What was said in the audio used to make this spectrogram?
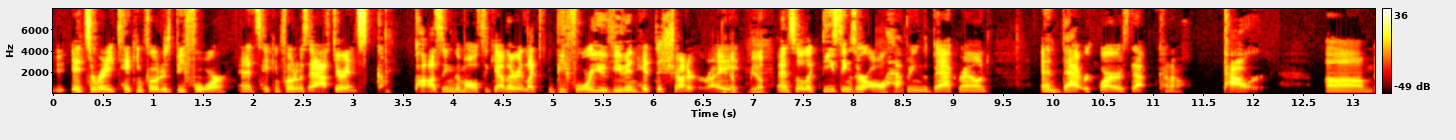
it's already taking photos before and it's taking photos after, and it's compositing them all together. Like before you've even hit the shutter, right? Yep, yep. And so like these things are all happening in the background, and that requires that kind of power. Um,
